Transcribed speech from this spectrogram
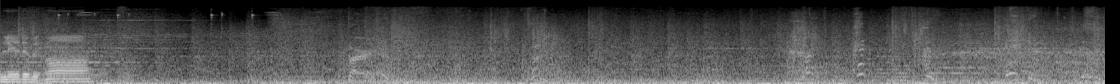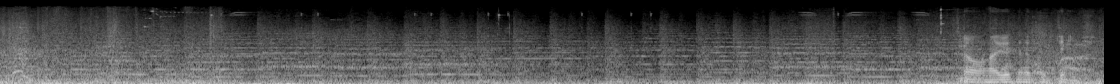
A little bit more. No, I guess I have to change.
